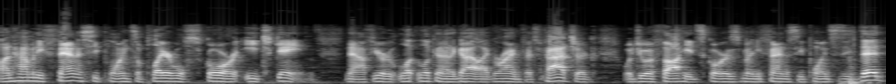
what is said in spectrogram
on how many fantasy points a player will score each game. Now, if you're lo- looking at a guy like Ryan Fitzpatrick, would you have thought he'd score as many fantasy points as he did?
